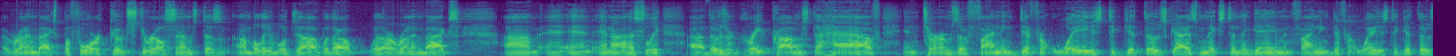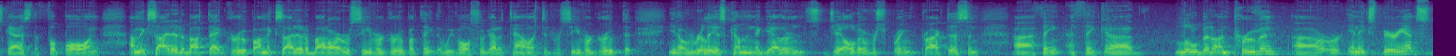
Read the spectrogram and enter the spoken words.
running backs before, Coach Darrell Sims does an unbelievable job with our, with our running backs. Um, and, and, and, honestly, uh, those are great problems to have in terms of finding different ways to get those guys mixed in the game and finding different ways to get those guys the football. And I'm excited about that group. I'm excited about our receiver group. I think that we've also got a talented receiver group that you know really is coming together and gelled over spring practice. And uh, I think I think. Uh, a little bit unproven uh, or inexperienced,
